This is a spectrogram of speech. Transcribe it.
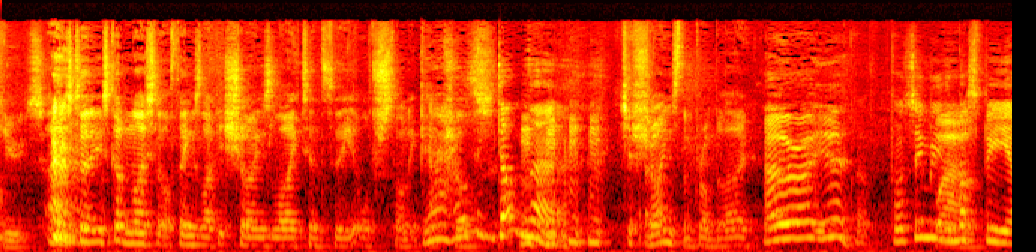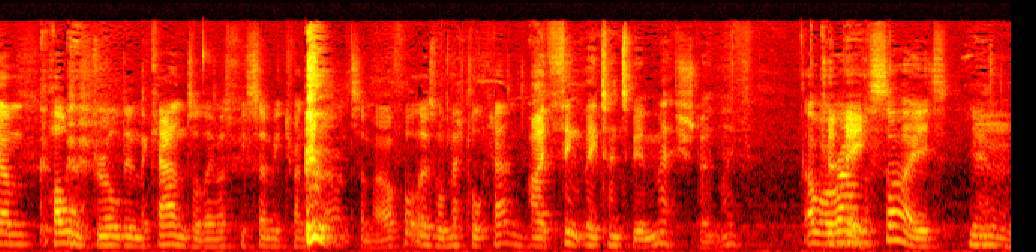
cute. And it's got, it's got nice little things like it shines light into the ultrasonic Yeah, how's capsules. he done that? Just shines them from below. Oh right, yeah. Presumably Wow. there must be um, holes drilled in the cans, or they must be semi-transparent somehow. I thought those were metal cans. I think they tend to be a mesh, don't they? oh, could around be. the side. Yeah. Mm.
